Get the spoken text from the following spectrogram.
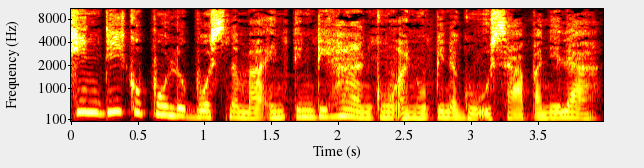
Hindi ko po lubos na maintindihan kung anong pinag-uusapan nila.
